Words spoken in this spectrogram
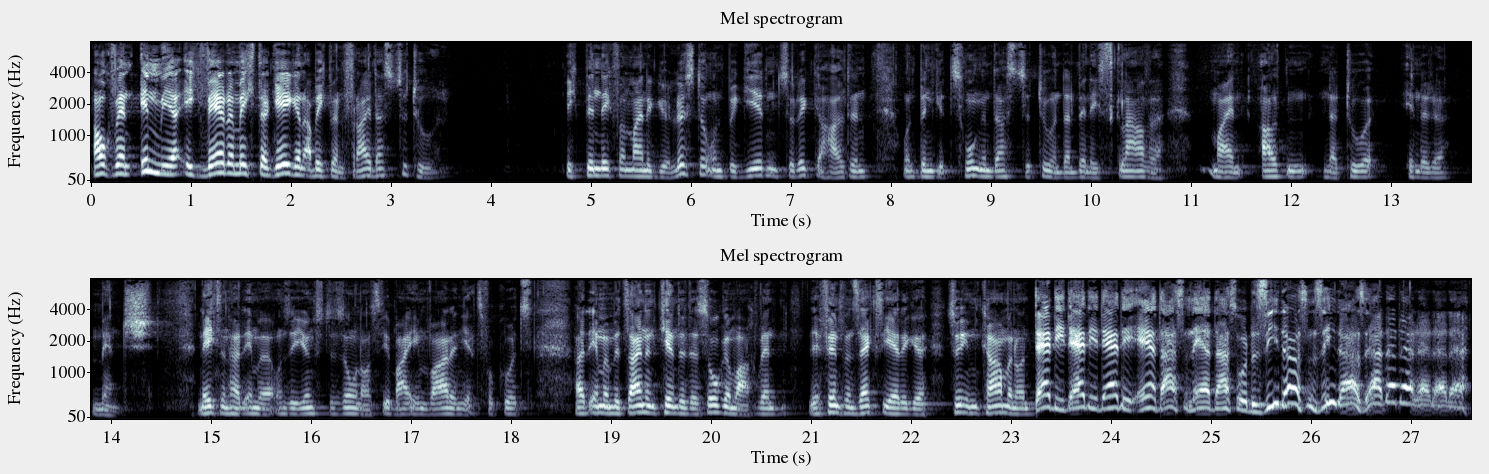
auch wenn in mir, ich wehre mich dagegen, aber ich bin frei, das zu tun. Ich bin nicht von meinen Gelüsten und Begierden zurückgehalten und bin gezwungen, das zu tun. Dann bin ich Sklave mein alten naturinnerer Mensch. Nathan hat immer, unser jüngster Sohn, als wir bei ihm waren jetzt vor kurzem, hat immer mit seinen Kindern das so gemacht, wenn der fünf- und sechsjährige zu ihm kamen und Daddy, Daddy, Daddy, er das und er das oder sie das und sie das, ja, da, da, da, da.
